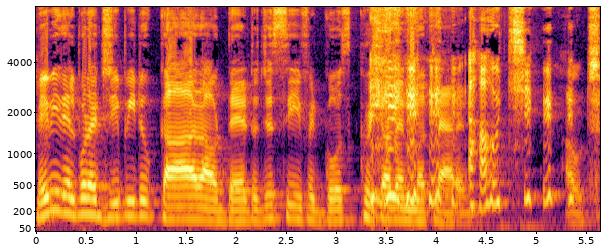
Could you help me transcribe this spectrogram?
Maybe they'll put a GP2 car out there to just see if it goes quicker than McLaren. Ouch. Ouch.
